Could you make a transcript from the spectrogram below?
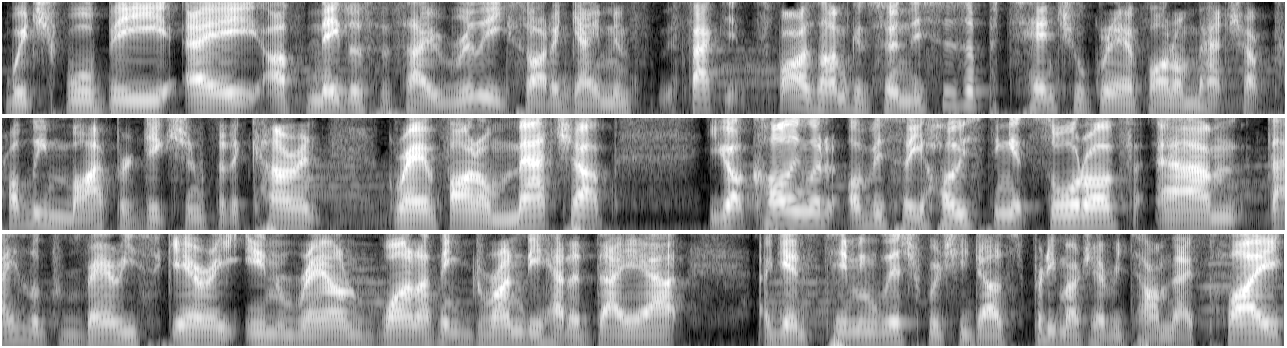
which will be a, uh, needless to say, really exciting game. In fact, as far as I'm concerned, this is a potential grand final matchup. Probably my prediction for the current grand final matchup. You got Collingwood obviously hosting it, sort of. Um, they looked very scary in round one. I think Grundy had a day out against Tim English, which he does pretty much every time they play.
